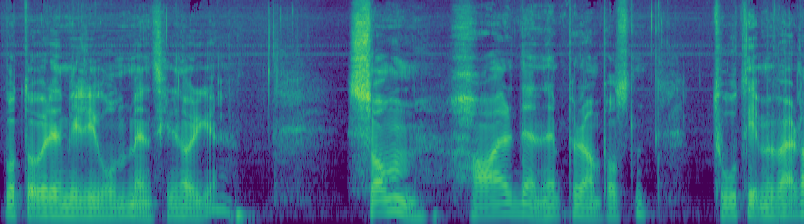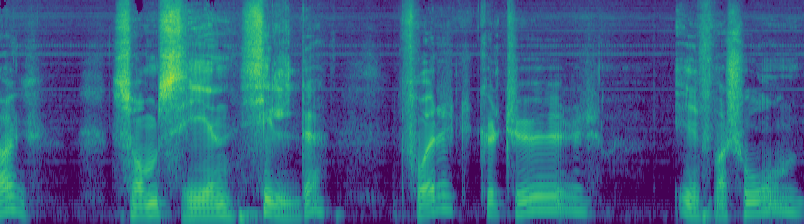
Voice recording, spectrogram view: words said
godt over en million mennesker i Norge som har denne programposten to timer hver dag som sin kilde for kultur, informasjon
